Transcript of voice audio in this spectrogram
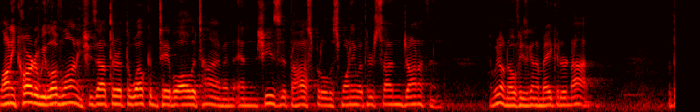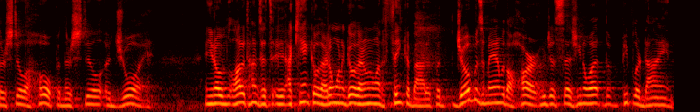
Lonnie Carter, we love Lonnie. She's out there at the welcome table all the time, and, and she's at the hospital this morning with her son, Jonathan. And we don't know if he's going to make it or not. But there's still a hope and there's still a joy. And you know, a lot of times it's, I can't go there. I don't want to go there. I don't want to think about it. But Job was a man with a heart who just says, you know what? The people are dying,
